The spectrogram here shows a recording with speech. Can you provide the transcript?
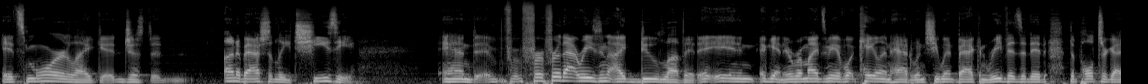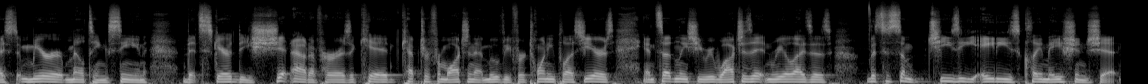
It's more like just unabashedly cheesy. And for, for, for that reason, I do love it. And again, it reminds me of what Kaylin had when she went back and revisited the poltergeist mirror melting scene that scared the shit out of her as a kid, kept her from watching that movie for 20 plus years. And suddenly she rewatches it and realizes this is some cheesy 80s claymation shit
